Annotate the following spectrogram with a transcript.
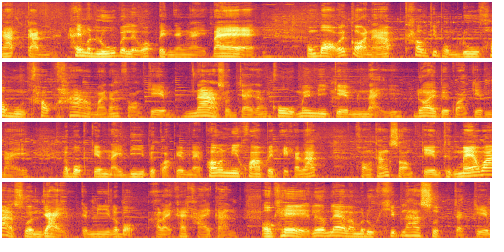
งัดกัน ให้มันรู้ไปเลยว่าเป็นยังไงแต่ ผมบอกไว้ก่อนนะครับ เท่าที่ผมดูข้อมูลคร่าวๆมาทั้งสองเกม น่าสนใจทั้งคู่ ไม่มีเกมไหนด้อยไปกว่าเกมไหน ระบบเกมไหนดีไปกว่าเกมไหน เพราะมันมีความเป็นเอกลักษณ์ของทั้ง 2 เกม ถึงแม้ว่าส่วนใหญ่จะมีระบบอะไรคล้ายๆ กัน โอเค เริ่มแรกเรามาดูคลิปล่าสุดจากเกม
